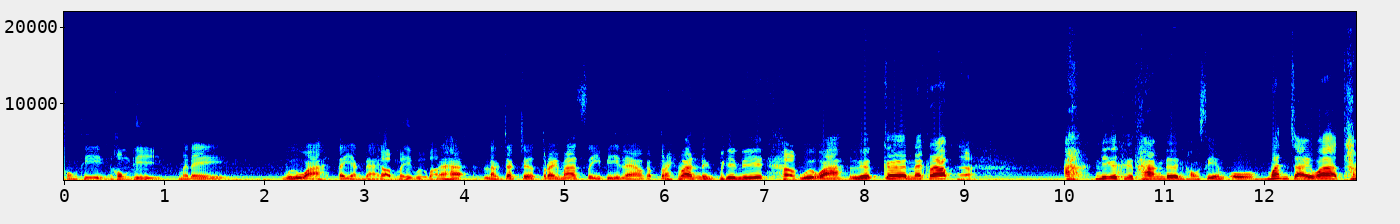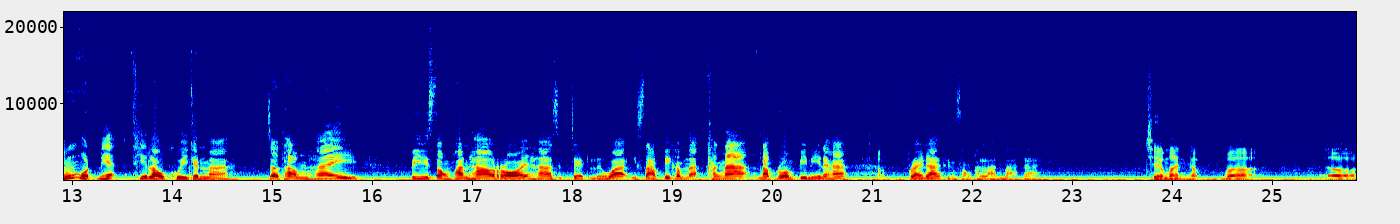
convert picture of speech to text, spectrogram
คงที่คงที่ไม่ได้หวือหวาแต่อย่างใดครับไม่บือบ่านะฮะหลังจากเจอไตรมาส4ปีที่แล้วกับไตรมาสหนึ่งปีนี้ครับหวือหวาเหลือเกินนะครับฮะอะนี่ก็คือทางเดินของ CMO มั่นใจว่าทั้งหมดเนี้ยที่เราคุยกันมา จะทำให้ปี 2557 หรือว่าอีก 3 ปีข้างหน้าข้างหน้านับรวมปีนี้นะฮะครับ รายได้ถึง 2,000 ล้านบาทได้ เชื่อมั่นครับว่าเอ่อ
